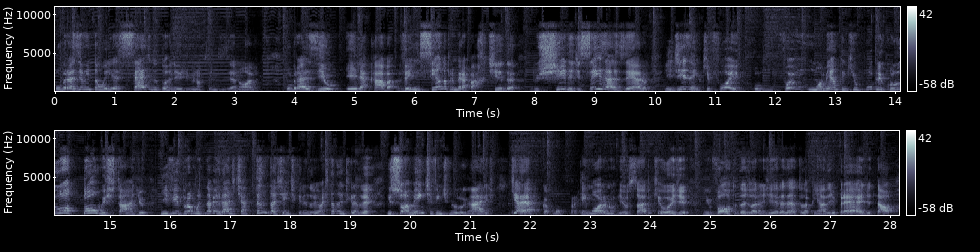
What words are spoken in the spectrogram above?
O Brasil, então, ele é sede do torneio de 1919 o Brasil ele acaba vencendo a primeira partida do Chile de 6 a 0 e dizem que foi, foi um momento em que o público lotou o estádio e vibrou muito. Na verdade, tinha tanta gente querendo ver, mas tanta gente querendo ver, e somente 20 mil lugares, que a época, bom, para quem mora no Rio sabe que hoje em volta das Laranjeiras é toda pinhada de prédio e tal,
